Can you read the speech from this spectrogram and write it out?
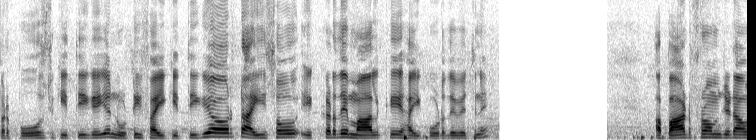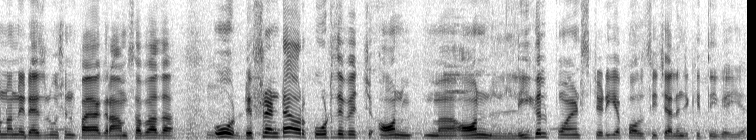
ਪ੍ਰਪੋਜ਼ਡ ਕੀਤੀ ਗਈ ਹੈ ਨੋਟੀਫਾਈ ਕੀਤੀ ਗਈ ਔਰ 250 ਏਕੜ ਦੇ ਮਾਲਕ ਇਹ ਹਾਈ ਕੋਰਟ ਦੇ ਵਿੱਚ ਨੇ। ਅਪਾਰਟ ਫਰੋਮ ਜਿਹੜਾ ਉਹਨਾਂ ਨੇ ਰੈਜ਼ੋਲੂਸ਼ਨ ਪਾਇਆ ਗ੍ਰਾਮ ਸਭਾ ਦਾ ਉਹ ਡਿਫਰੈਂਟ ਹੈ ਔਰ ਕੋਰਟ ਦੇ ਵਿੱਚ ਔਨ ਔਨ ਲੀਗਲ ਪੁਆਇੰਟਸ ਜਿਹੜੀ ਹੈ ਪਾਲਿਸੀ ਚੈਲੰਜ ਕੀਤੀ ਗਈ ਹੈ।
